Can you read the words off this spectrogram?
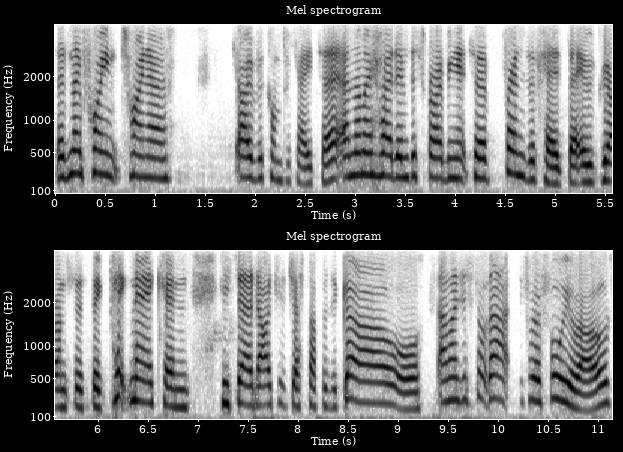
There's no point trying to overcomplicate it. And then I heard him describing it to friends of his that he would go on to this big picnic, and he said I could dress up as a girl, or and I just thought that for a four-year-old,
